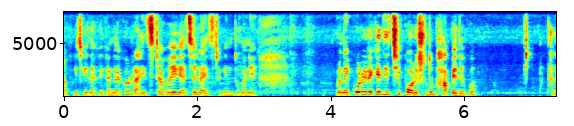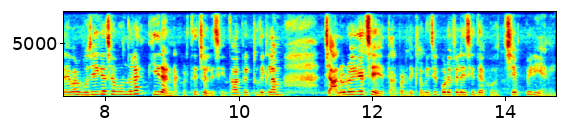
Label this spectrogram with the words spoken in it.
সব কিছুই দেখো এখানে। দেখো রাইসটা হয়ে গেছে। রাইসটা কিন্তু মানে মানে করে রেখে দিচ্ছি, পরে শুধু ভাপে দেবো। তাহলে এবার বুঝেই গেছে বন্ধুরা কি রান্না করতে চলেছি। তো অল্প একটু দেখলাম চালও রয়ে গেছে, তারপর দেখলাম এই যে করে ফেলেছি, দেখো হচ্ছে বিরিয়ানি।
